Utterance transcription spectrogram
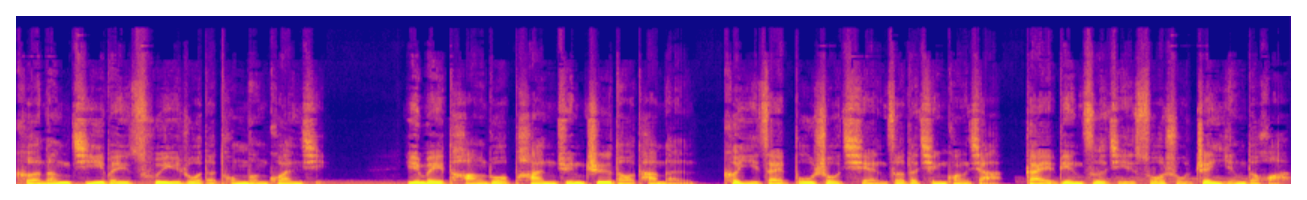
可能极为脆弱的同盟关系，因为倘若叛军知道他们可以在不受谴责的情况下改变自己所属阵营的话，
